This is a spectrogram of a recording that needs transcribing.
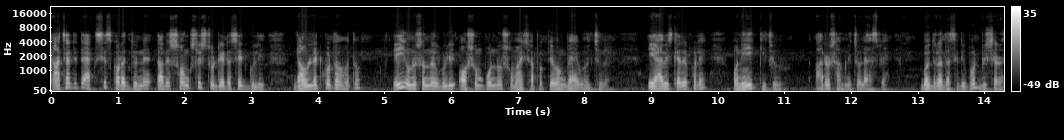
কাঁচা ডেটা অ্যাক্সেস করার জন্য তাদের সংশ্লিষ্ট ডেটা সেটগুলি ডাউনলোড করতে হতো। এই অনুসন্ধানগুলি অসম্পূর্ণ, সময় সাপেক্ষ এবং ব্যয়বহুল ছিল। এই আবিষ্কারের ফলে অনেক কিছু আরও সামনে চলে আসবে। বৈদ্যনাথ দাসের রিপোর্ট বিশ্ব রচনা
